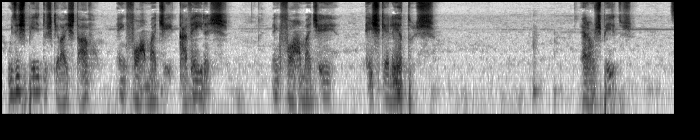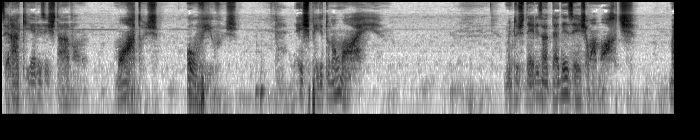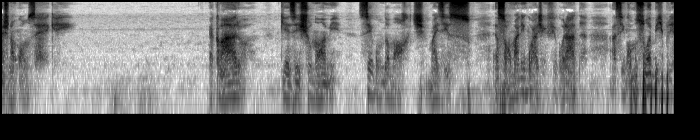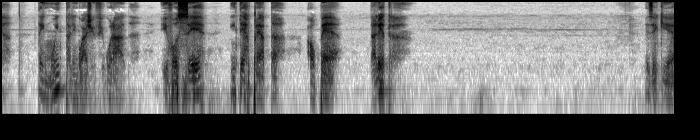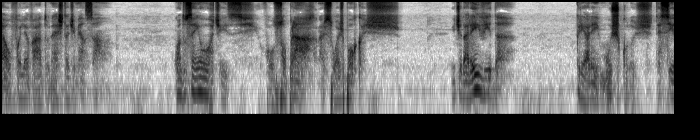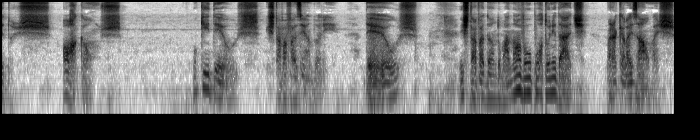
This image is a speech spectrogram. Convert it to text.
Os espíritos que lá estavam, em forma de caveiras, em forma de esqueletos, eram espíritos? Será que eles estavam mortos ou vivos? Espírito não morre. Muitos deles até desejam a morte, mas não conseguem. É claro que existe o nome segunda morte, mas isso é só uma linguagem figurada, assim como sua Bíblia tem muita linguagem figurada e você interpreta ao pé da letra. Ezequiel foi levado nesta dimensão. Quando o Senhor disse: Vou soprar nas suas bocas e te darei vida, criarei músculos, tecidos, órgãos. O que Deus estava fazendo ali? Deus estava dando uma nova oportunidade para aquelas almas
